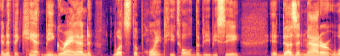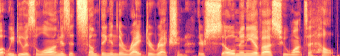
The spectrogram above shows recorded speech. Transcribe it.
And if it can't be grand, what's the point? He told the BBC. It doesn't matter what we do as long as it's something in the right direction. There's so many of us who want to help.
